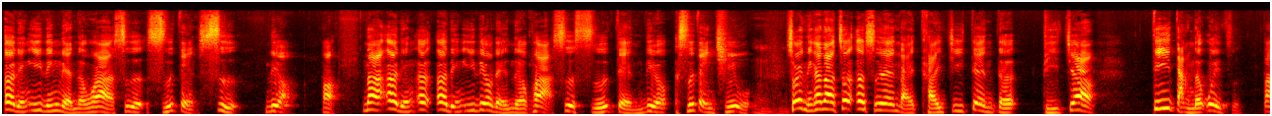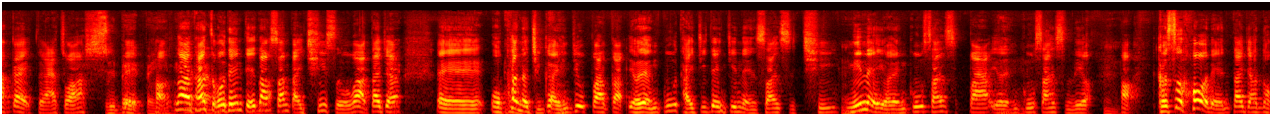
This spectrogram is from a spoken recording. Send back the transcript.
二零一零年的话是十点四六，好，那二零二二零一六年的话是十点六十点七五，所以你看到这二十年来台积电的比较低档的位置。大概给它抓十倍，好，那他昨天跌到三百七十的话，大家，呃，我看了几个研究报告，有人估台积电今年三十七，明年有人估三十八，有人估三十六，好，可是后年大家都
